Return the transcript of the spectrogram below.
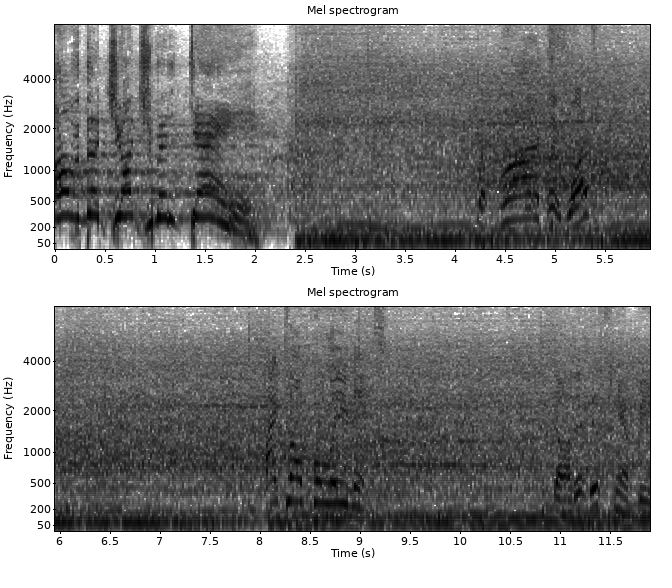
of the Judgment Day. Wait, what? Wait, what? I don't believe it. No, th- this can't be.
